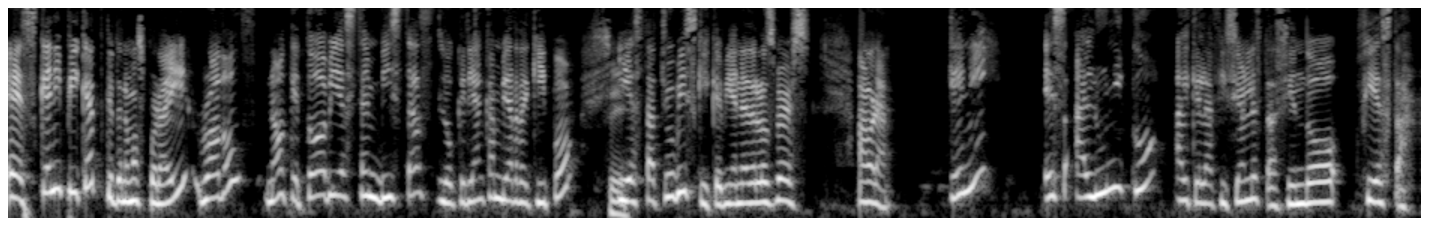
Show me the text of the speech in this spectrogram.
es Kenny Pickett, que tenemos por ahí, Rodolph, ¿no? Que todavía está en vistas, lo querían cambiar de equipo, Sí. y está Trubisky, que viene de los Bears. Ahora, Kenny es al único al que la afición le está haciendo fiesta.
